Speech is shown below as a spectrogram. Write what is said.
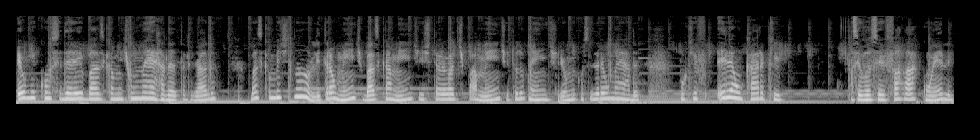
eu me considerei basicamente um merda, tá ligado? Basicamente não, literalmente, basicamente, estereotipamente, tudo mente. Eu me considerei um merda. Porque ele é um cara que, se você falar com ele,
